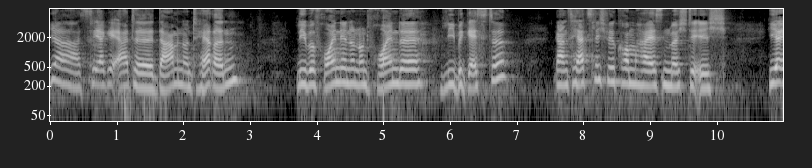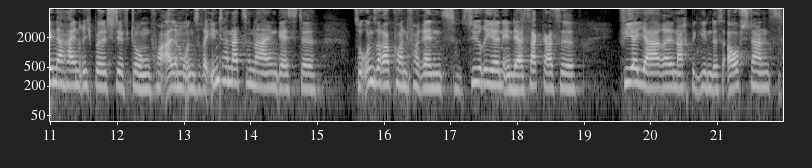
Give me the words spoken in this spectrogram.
Ja, sehr geehrte Damen und Herren, liebe Freundinnen und Freunde, liebe Gäste, ganz herzlich willkommen heißen möchte ich hier in der Heinrich-Böll-Stiftung vor allem unsere internationalen Gäste zu unserer Konferenz Syrien in der Sackgasse, vier Jahre nach Beginn des Aufstands,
